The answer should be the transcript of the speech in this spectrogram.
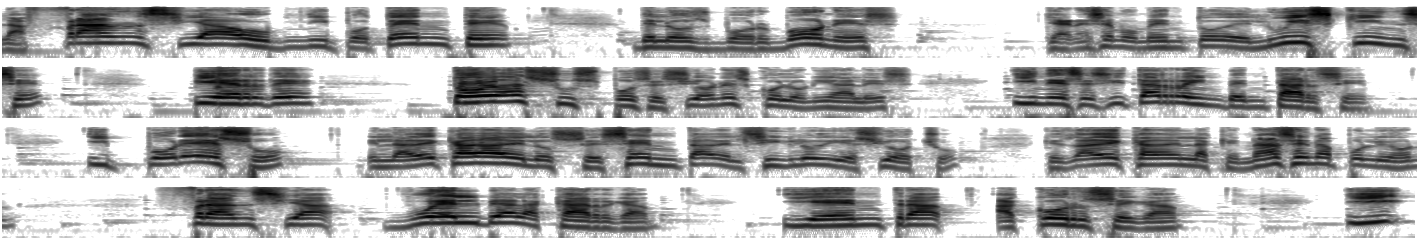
La Francia omnipotente de los Borbones, ya en ese momento de Luis XV, pierde todas sus posesiones coloniales y necesita reinventarse. Y por eso en la década de los 60 del siglo XVIII, que es la década en la que nace Napoleón, Francia vuelve a la carga y entra a Córcega y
